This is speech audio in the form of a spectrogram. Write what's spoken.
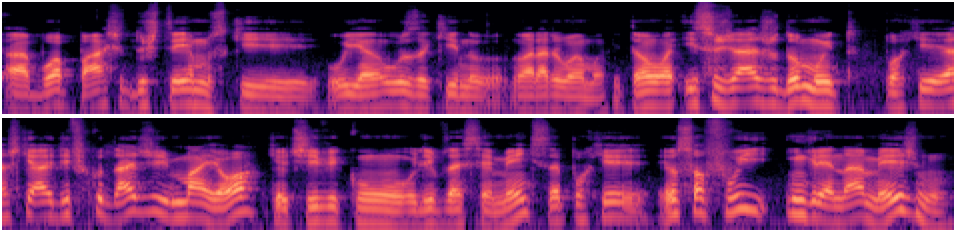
a boa parte dos termos que o Ian usa aqui no, no Araruama. Então, isso já ajudou muito, porque acho que a dificuldade maior que eu tive com o livro das sementes é porque eu só fui engrenar mesmo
